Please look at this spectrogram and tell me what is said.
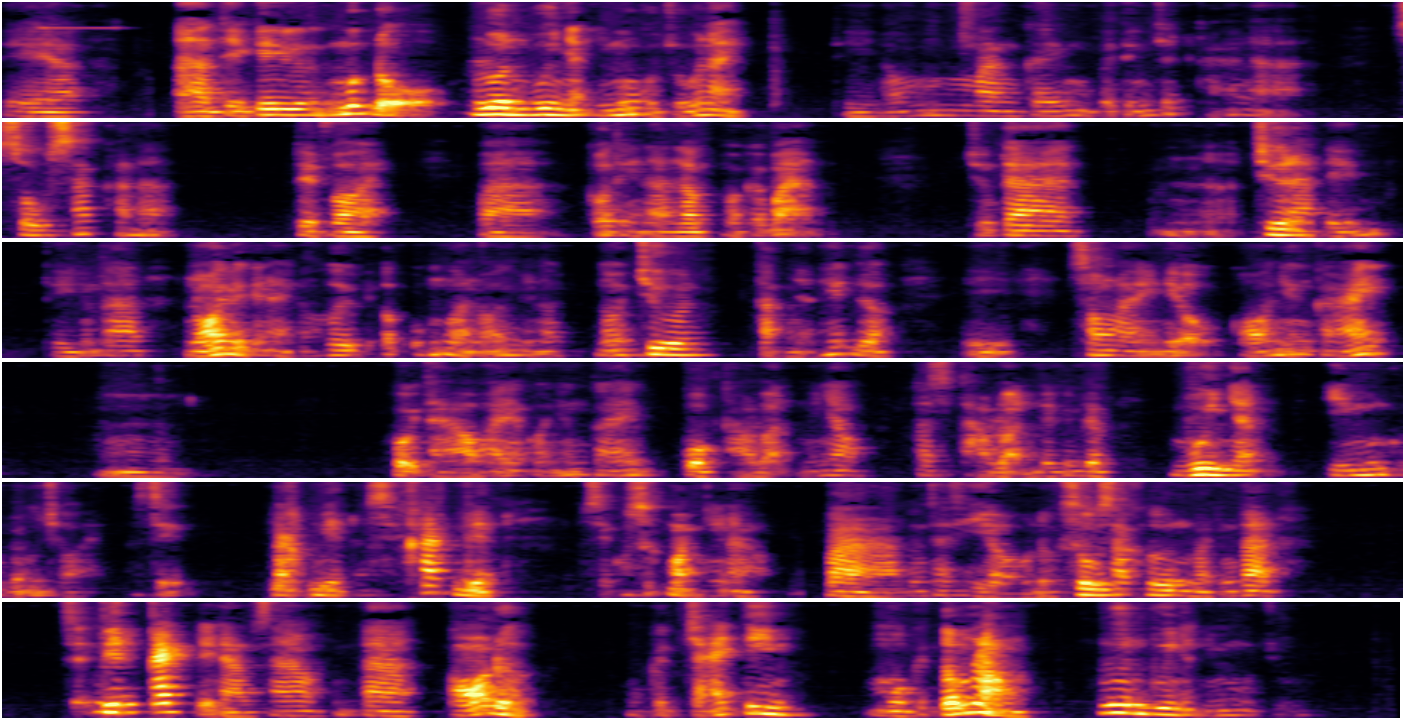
Thì à, à, thì cái mức độ luôn vui nhận ý muốn của Chúa này thì nó mang cái một cái tính chất khá là sâu sắc khá là tuyệt vời và có thể là lộc và các bạn. Chúng ta ừ, chưa đạt đến thì chúng ta nói về cái này nó hơi bị ấp úng và nói về nó nó chưa cảm nhận hết được. Thì sau này liệu có những cái um, hội thảo hay có những cái cuộc thảo luận với nhau ta sẽ thảo luận về cái việc vui nhận ý muốn của Chúa Trời nó sẽ đặc biệt nó sẽ khác biệt sẽ có sức mạnh như nào. Và chúng ta sẽ hiểu được sâu sắc hơn và chúng ta sẽ biết cách để làm sao chúng ta có được một cái trái tim một cái tấm lòng luôn vui nhận những một Chúa.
